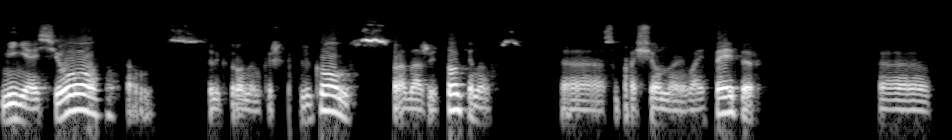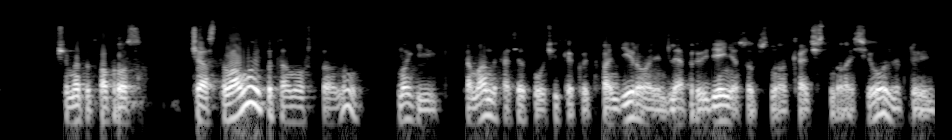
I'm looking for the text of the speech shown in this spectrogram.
мини-ICO там, с электронным кошельком, с продажей токенов, с, э, с упрощенной white paper. Э, в общем, этот вопрос часто волнует, потому что, ну, многие команды хотят получить какое-то фондирование для проведения собственного качественного ICO, для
